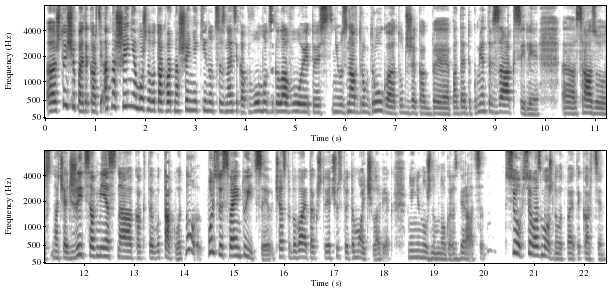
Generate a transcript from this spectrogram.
А, что еще по этой карте? Отношения, можно вот так в отношения кинуться, знаете, как в омут с головой, то есть не узнав друг друга, а тут же как бы подать документы в ЗАГС или э, сразу начать жить совместно, как-то вот так вот. Ну, пользуясь своей интуицией. Часто бывает так, что я чувствую, это мой человек, мне не нужно много разбираться. Все, все возможно вот по этой карте.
